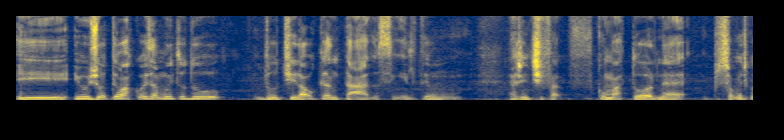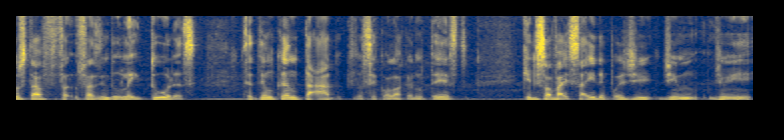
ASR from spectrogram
E, e o Jô tem uma coisa muito do, do tirar o cantado, assim. Ele tem um. A gente, como ator, né? Principalmente quando você está fazendo leituras, você tem um cantado que você coloca no texto, que ele só vai sair depois de, de, de,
